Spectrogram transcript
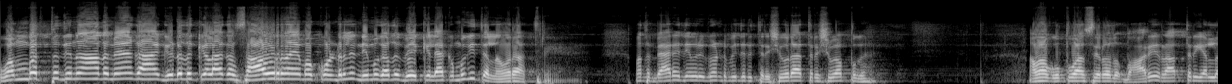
ಒಂಬತ್ತು ದಿನ ಆದ ಮ್ಯಾಗ ಆ ಗಿಡದ ಕೆಳಗ ಸಾವಿರ ನಾಯಿ ಮಕ್ಕೊಂಡ್ರಲ್ಲಿ ನಿಮಗೆ ಅದು ಬೇಕಿಲ್ಲ, ಯಾಕೆ ಮುಗಿತಲ್ಲ ನವರಾತ್ರಿ. ಮತ್ತು ಬೇರೆ ದೇವ್ರಿಗೆ ಗಂಟು ಬಿದ್ದಿರ್ತೀರಿ, ಶಿವರಾತ್ರಿ ಶಿವಪ್ಪಗ. ಅವಾಗ ಉಪವಾಸ ಇರೋದು, ಭಾರಿ ರಾತ್ರಿ ಎಲ್ಲ.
